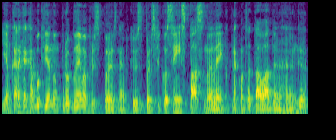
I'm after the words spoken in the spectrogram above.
E é um cara que acabou criando um problema para o Spurs, né? Porque o Spurs ficou sem espaço no elenco para contratar o Adam Hanga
